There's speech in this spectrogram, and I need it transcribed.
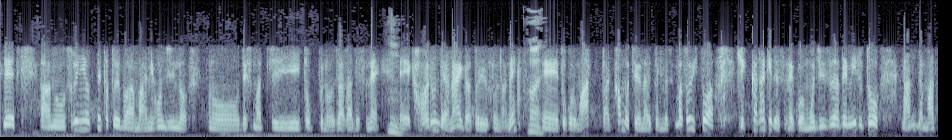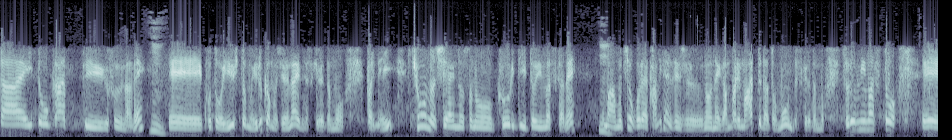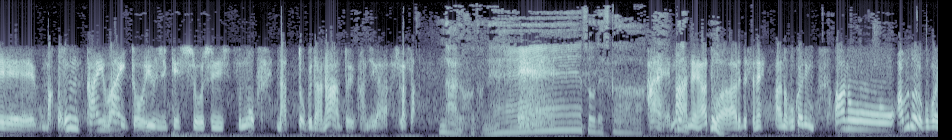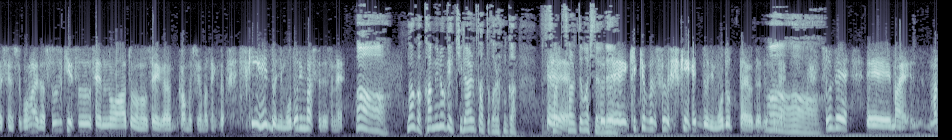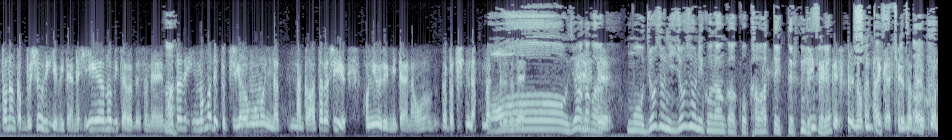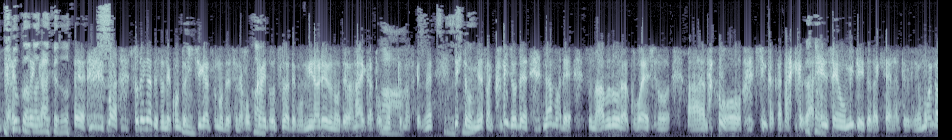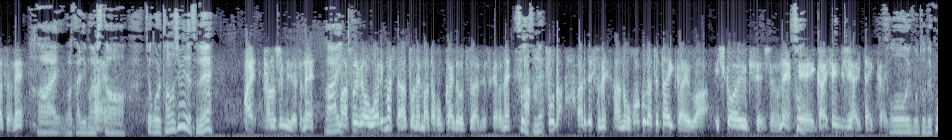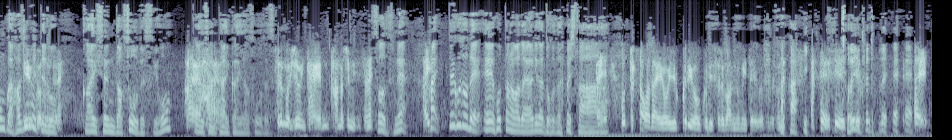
であのそれによって、例えば、まあ、日本人のそのデスマッチトップの座がですね、うん、えー、変わるんではないかというふうなね、はい、えー、ところもあったかもしれないと思います、まあ、そういう人は結果だけですね、こう文字面で見ると、なんだ、また伊藤かっていうふうなね、うん、えー、ことを言う人もいるかもしれないですけれども、やっぱりね、今日の試合のそのクオリティといいますかね、まあ、もちろんこれは上谷選手の、ね、頑張りもあってだと思うんですけれども、それを見ますと、えーまあ、今回は伊藤隆二決勝進出も納得だなという感じがしました。なるほどね、えー、そうですか。はい、まあね、あとはあれですね、うん、あの他にも、あのー、アブドラ小林選手、この間、鈴木数戦の後のせいがかもしれませんけど、スキンヘッドに戻りましてですね。ああなんか髪の毛切られたとかなんかさえ。ー、されてましたよね。それで結局、スキンヘッドに戻ったようでですね、それで、えーまあ、またなんか武将髭みたいな髭が伸びたらですね、また今までと違うものになって、なんか新しい哺乳類みたいな形になりましてですね。じゃあなんか、もう徐々に徐々にこうなんかこう変わっていってるんですね。進化してるのか、退化してるのかよくわかんないけど。ええ、まあ、それがですね、今度7月のですね、北海道ツアーでも見られるのではないかと思ってますけどね。ぜひとも皆さん会場で生で、そのアブドーラ小林の、あの、進化か退化が変遷を見ていただきたいなというふうに思いますよね。はい、わかりました。じゃあこれ楽しみですね。はい、楽しみですね。はい。まあ、それが終わりました後ね、また北海道ツアーですからね。そうですね。そうだ、あれですね、あの、函館大会は、石川祐希選手のね、えー、凱旋試合大会。そういうことで、今回初めての凱旋だそうですよ。凱旋大会だそうです。それも非常に大変楽しみですね。そうですね。はい。はい、ということで、えー、ホットな話題ありがとうございました。はい。ホットな話題をゆっくりお送りする番組ということですね。はい。ということで。はい。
